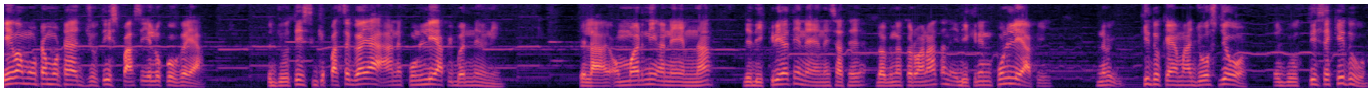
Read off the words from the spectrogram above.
એવા મોટા મોટા જ્યોતિષ પાસે એ લોકો ગયા. તો જ્યોતિષ પાસે ગયા અને કુંડલી આપી બંનેની. પેલા અમરની અને એમના જે દીકરી હતી ને, એની સાથે લગ્ન કરવાના હતા ને, એ દીકરીને કુંડલી આપી. અને કીધું કે એમાં જોશ જોવો. તો જ્યોતિષે કીધું,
